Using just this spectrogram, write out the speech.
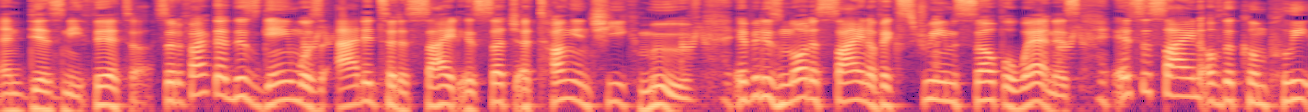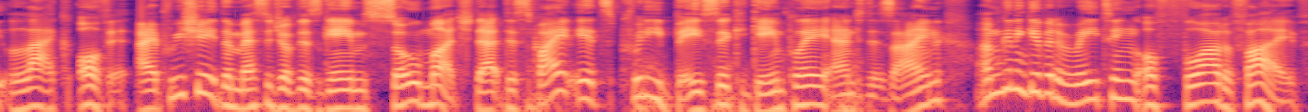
and Disney Theatre. So the fact that this game was added to the site is such a tongue-in-cheek move. If it is not a sign of extreme self-awareness, it's a sign of the complete lack of it. I appreciate the message of this game so much that despite its pretty basic gameplay and design, I'm gonna give it a rating of 4 out of 5.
